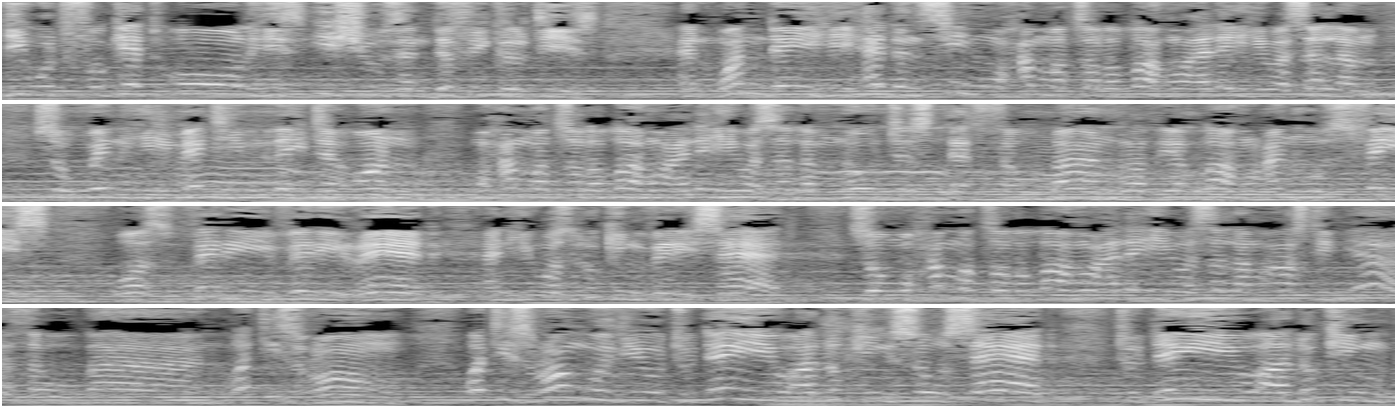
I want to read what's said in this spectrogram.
He would forget all his issues and difficulties. And one day he hadn't seen Muhammad sallallahu alayhi. So when he met him later on, Muhammad sallallahu alayhi noticed that Thawban radiallahu anhu's face was very, very red and he was looking very sad. So Muhammad sallallahu alayhi wasallam asked him, Ya Thawban, what is wrong? What is wrong with you? Today you are looking so sad. Today you are looking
